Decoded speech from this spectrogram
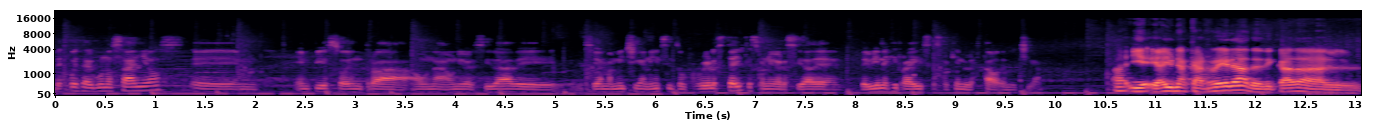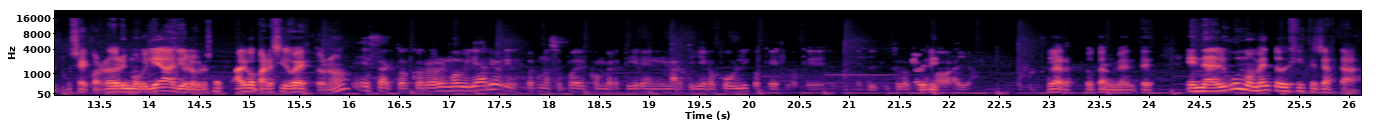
Después de algunos años, eh, empiezo, entro a, una universidad de, se llama Michigan Institute of Real Estate, que es una universidad de, bienes y raíces aquí en el estado de Michigan. Ah, y hay una carrera dedicada al, no sé, corredor inmobiliario, lo que algo parecido a esto, ¿no? Exacto, corredor inmobiliario y después uno se puede convertir en martillero público, que es lo que es el título que tengo ahora yo. Claro, totalmente. En algún momento dijiste, ya está,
